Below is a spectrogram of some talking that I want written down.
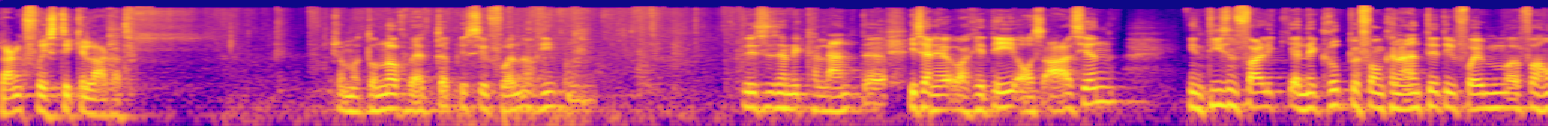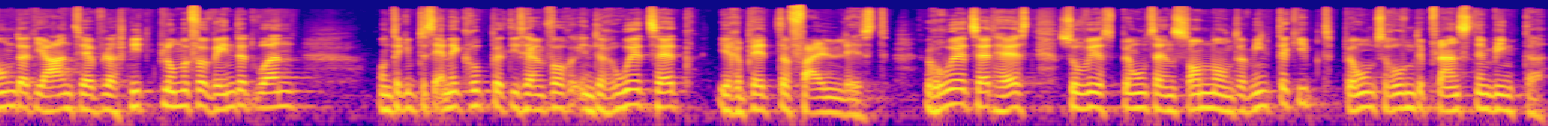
langfristig gelagert. Schauen wir dann noch weiter, ein bisschen vorne nach hinten. Das ist eine Kalante, ist eine Orchidee aus Asien in diesem Fall eine Gruppe von Kanante, die vor allem vor 100 Jahren sehr viel als Schnittblume verwendet waren. Und da gibt es eine Gruppe, die sich einfach in der Ruhezeit ihre Blätter fallen lässt. Ruhezeit heißt, so wie es bei uns einen Sommer und einen Winter gibt, bei uns ruhen die Pflanzen im Winter.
